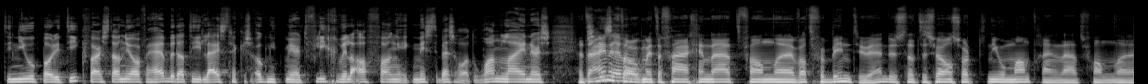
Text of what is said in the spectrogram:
die nieuwe politiek waar ze het dan nu over hebben? Dat die lijsttrekkers ook niet meer het vliegen willen afvangen. Ik miste best wel wat one-liners. Het Misschien eindigt we- ook met de vraag inderdaad van eh, wat verbindt u? Hè? Dus dat is wel een soort nieuwe mantra inderdaad van eh,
